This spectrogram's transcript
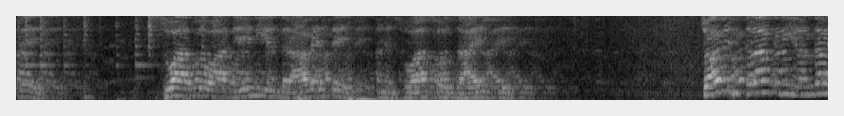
છે શ્વાસો આ દેહની અંદર આવે છે અને શ્વાસો જાય છે. ચોવીસ કલાકની અંદર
